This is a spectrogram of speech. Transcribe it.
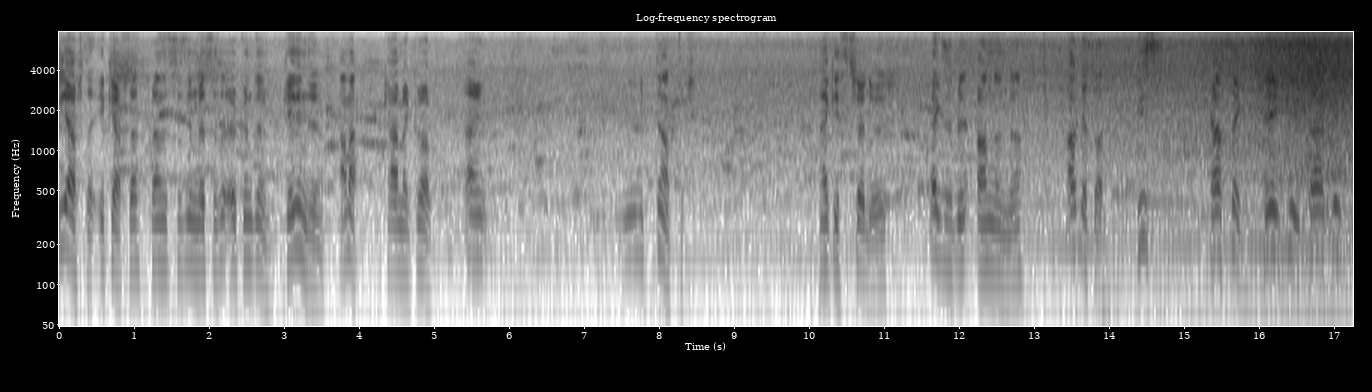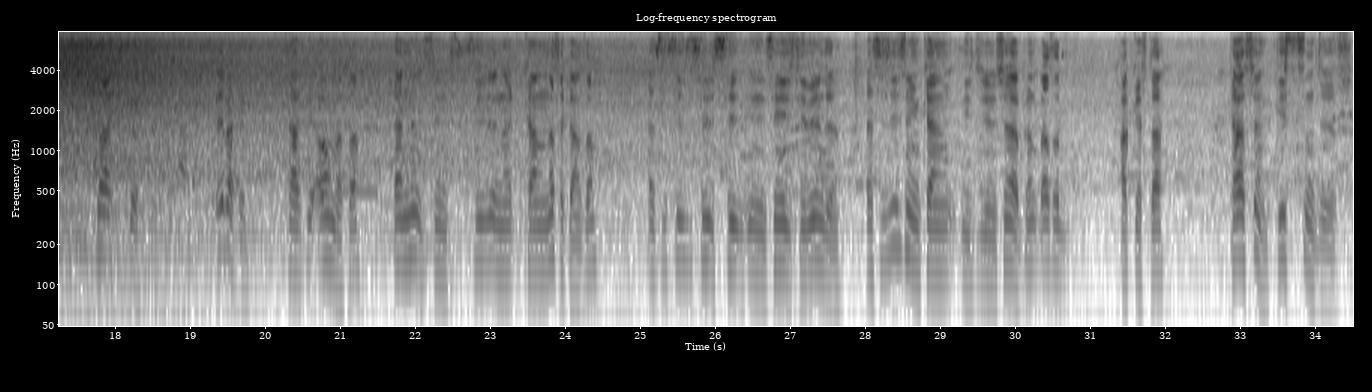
Bir hafta, iki hafta sizin mesajı ökündüm. Gelin diyorum ama kalmak yok. Yani bitti artık. Herkes söylüyoruz. Herkes beni anlamıyor. Arkadaşlar biz kalsak sevgi, şarkı göster. Ve bakın şarkı olmasa ben sizin, sizin kan nasıl kalsam ya siz, siz, siz, siz, seni seviyorum diyorum. Ya siz izlerken izliyorum, şey yapıyorum. Bazı arkadaşlar kalsın, gitsin diyoruz.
